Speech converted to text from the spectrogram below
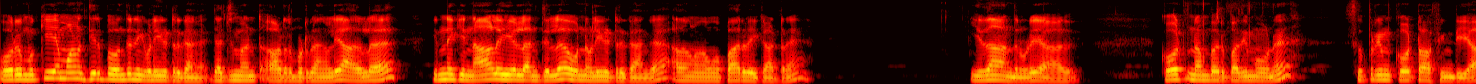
ஒரு முக்கியமான தீர்ப்பை வந்து இன்றைக்கி வெளியிட்டிருக்காங்க. ஜட்ஜ்மெண்ட் ஆர்டர் போட்டிருக்காங்க இல்லையா? அதில் இன்றைக்கி நாலு ஏழு அஞ்சில் ஒன்று வெளியிட்டிருக்காங்க. அதை அவங்க பார்வை காட்டுறேன். இதுதான் அதனுடைய அது கோர்ட் நம்பர் பதிமூணு supreme court of India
